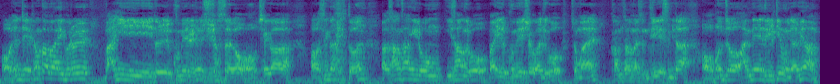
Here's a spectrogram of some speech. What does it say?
어, 현재 평가 바이브를 많이들 구매를 해 주셨어요. 어, 제가 어, 생각했던 어, 상상이론 이상으로 많이들 구매해 주셔가지고 정말 감사한 말씀 드리겠습니다. 어, 먼저 안내해 드릴 게 뭐냐면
